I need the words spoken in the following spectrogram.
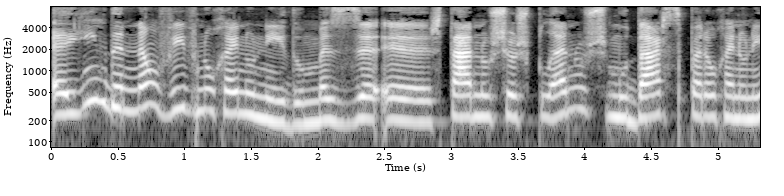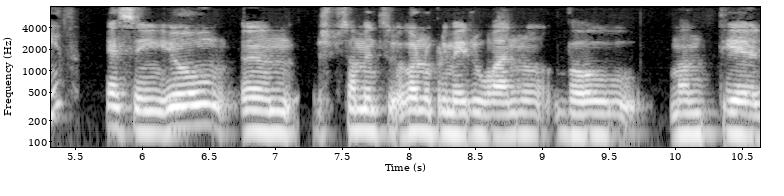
ainda não vive no Reino Unido, mas eh, eh, está nos seus planos mudar-se para o Reino Unido? É assim, eu, hum, especialmente agora no primeiro ano, vou manter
